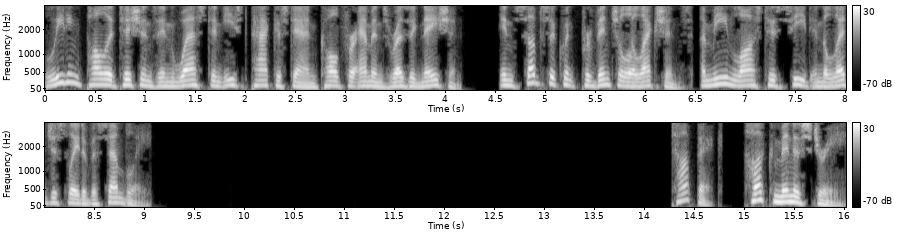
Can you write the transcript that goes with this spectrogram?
Leading politicians in West and East Pakistan called for Amin's resignation. In subsequent provincial elections, Amin lost his seat in the Legislative Assembly. Huq ministry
